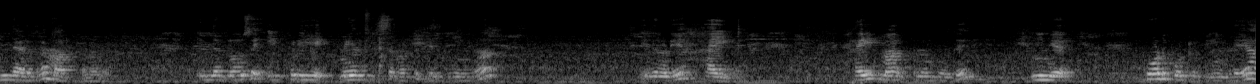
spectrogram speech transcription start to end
இந்த இடத்துல மார்க் பண்ணணும். இந்த ப்ளவுஸை இப்படியே மேல் பீஸை மட்டும் திருப்பினீங்கன்னா இதனுடைய ஹைட் ஹைட் மார்க் பண்ணும்போது நீங்கள் கோடு போட்டிருக்கீங்க இல்லையா?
